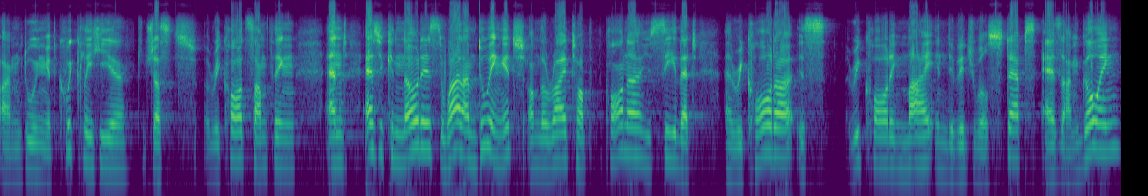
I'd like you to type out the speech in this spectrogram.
I'm doing it quickly here to just record something. And as you can notice, while I'm doing it, on the right top corner, you see that a recorder is recording my individual steps as I'm going.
